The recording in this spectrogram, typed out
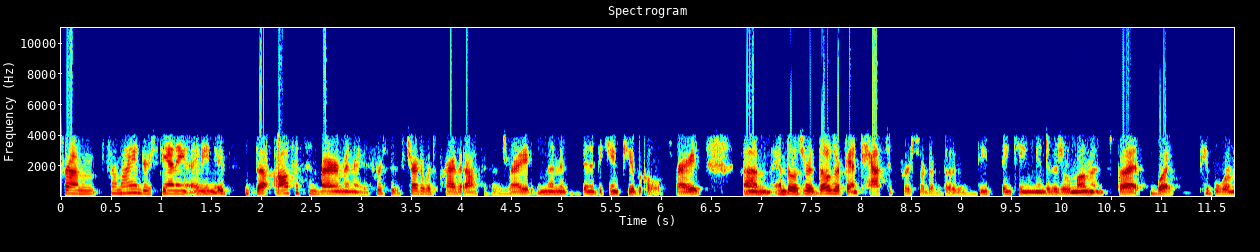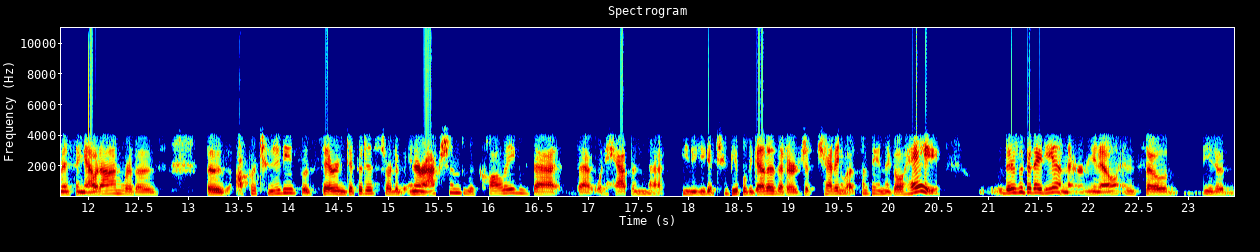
From from my understanding, I mean, it's the office environment. First, it started with private offices, right, and then it then it became cubicles, right. Um, and those are those are fantastic for sort of those deep thinking individual moments. But what people were missing out on were those those opportunities, those serendipitous sort of interactions with colleagues that that would happen. That you know, you get two people together that are just chatting about something, and they go, "Hey, there's a good idea in there, you know, and so you know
